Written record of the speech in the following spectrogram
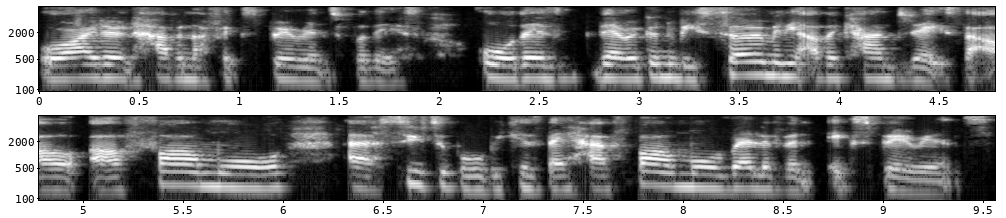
or i don't have enough experience for this or there's there are going to be so many other candidates that are are far more uh, suitable because they have far more relevant experience.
